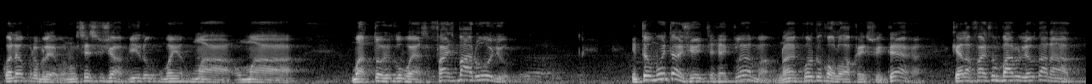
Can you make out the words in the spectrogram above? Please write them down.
Qual é o problema? Não sei se já viram uma, uma, uma, uma torre como essa. Faz barulho. Então muita gente reclama, né, quando coloca isso em terra, que ela faz um barulhão danado.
